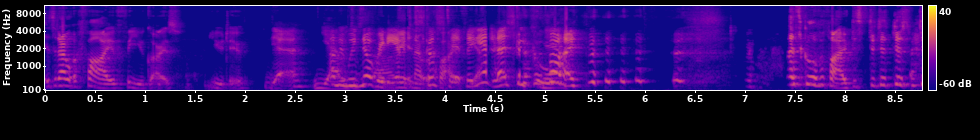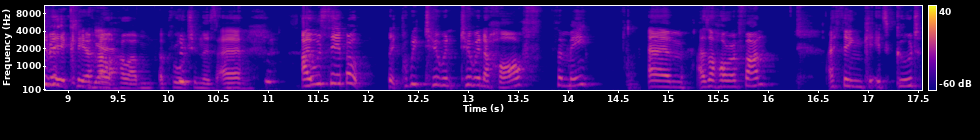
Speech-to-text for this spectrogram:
is it out of five for you guys? You do. yeah Yeah, i mean we we've not really are. ever Rating out of discussed five, it but yeah. yeah, let's go for Yeah. five Let's go for five, just to, just to make it clear Yeah. how, how I'm approaching this. Uh, I would say about like probably two and two and a half for me. Um, as a horror fan, I think it's good.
